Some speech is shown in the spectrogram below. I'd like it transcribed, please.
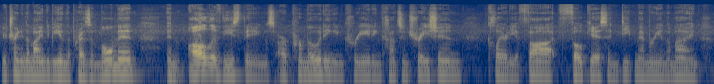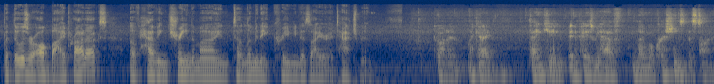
You're training the mind to be in the present moment. And all of these things are promoting and creating concentration, clarity of thought, focus, and deep memory in the mind. But those are all byproducts of having trained the mind to eliminate craving, desire, attachment. Got it. Okay. Thank you. It appears we have no more questions at this time.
